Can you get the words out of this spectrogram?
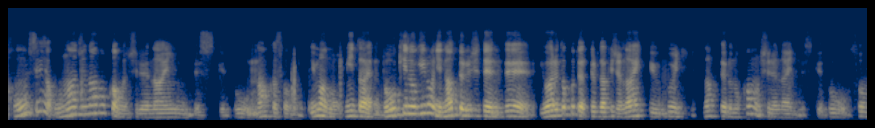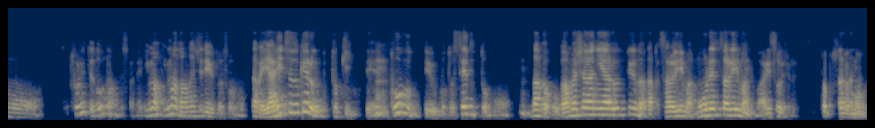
本質的には同じなのかもしれないんですけど、うんなんかその、今のみたいな動機の議論になってる時点で、言われたことやってるだけじゃないっていうふうになってるのかもしれないんですけど、その、それってどうなんですかね？今今の話で言うとその、なんかやり続ける時ってうん、問うっていうことせずとも、うんなんかこう、がむしゃらにやるっていうのは、なんかサラリーマン、猛烈サラリーマンでもありそうじゃないですか。多分それはも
